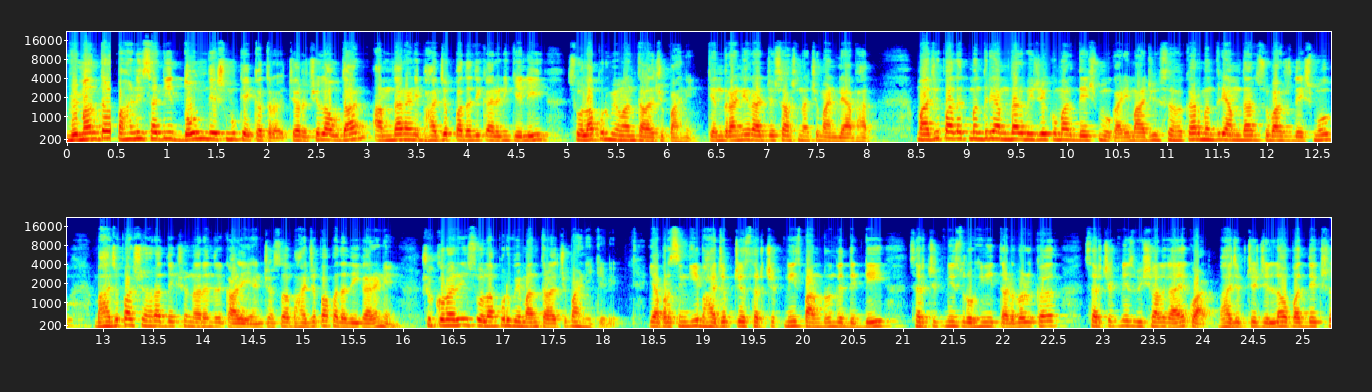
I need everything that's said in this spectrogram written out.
विमानतळ पाहणीसाठी दोन देशमुख एकत्र चर्चेला उदान आमदार आणि भाजप पदाधिकाऱ्यांनी केली सोलापूर विमानतळाची पाहणी केंद्राने राज्य शासनाचे मानले आभार. माजी पालकमंत्री आमदार विजयकुमार देशमुख आणि माजी सहकार मंत्री आमदार सुभाष देशमुख भाजपा शहराध्यक्ष नरेंद्र काळे यांच्यासह भाजपा पदाधिकाऱ्यांनी शुक्रवारी सोलापूर विमानतळाची पाहणी केली. या प्रसंगी भाजपचे सरचिटणीस पांडुरंग दिड्डी सरचिटणीस रोहिणी तडवळकर सरचिटणीस विशाल गायकवाड भाजपचे जिल्हा उपाध्यक्ष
